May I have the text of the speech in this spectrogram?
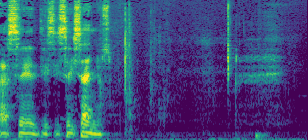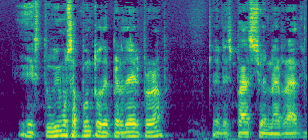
hace 16 años. Estuvimos a punto de perder el programa, el espacio en la radio.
